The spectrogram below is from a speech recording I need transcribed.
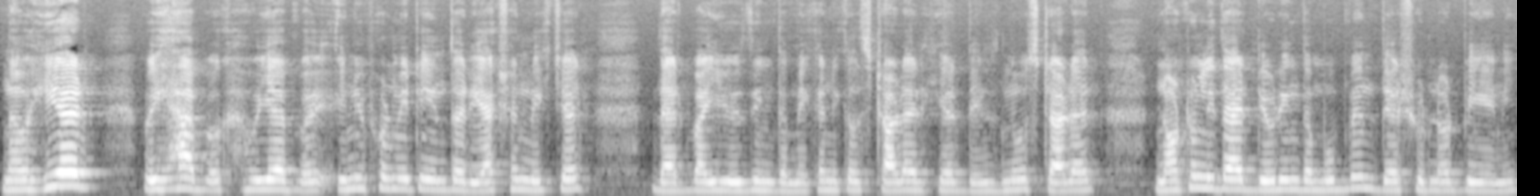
Now, here we have we have uniformity in the reaction mixture that by using the mechanical starter here there is no starter. Not only that during the movement there should not be any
